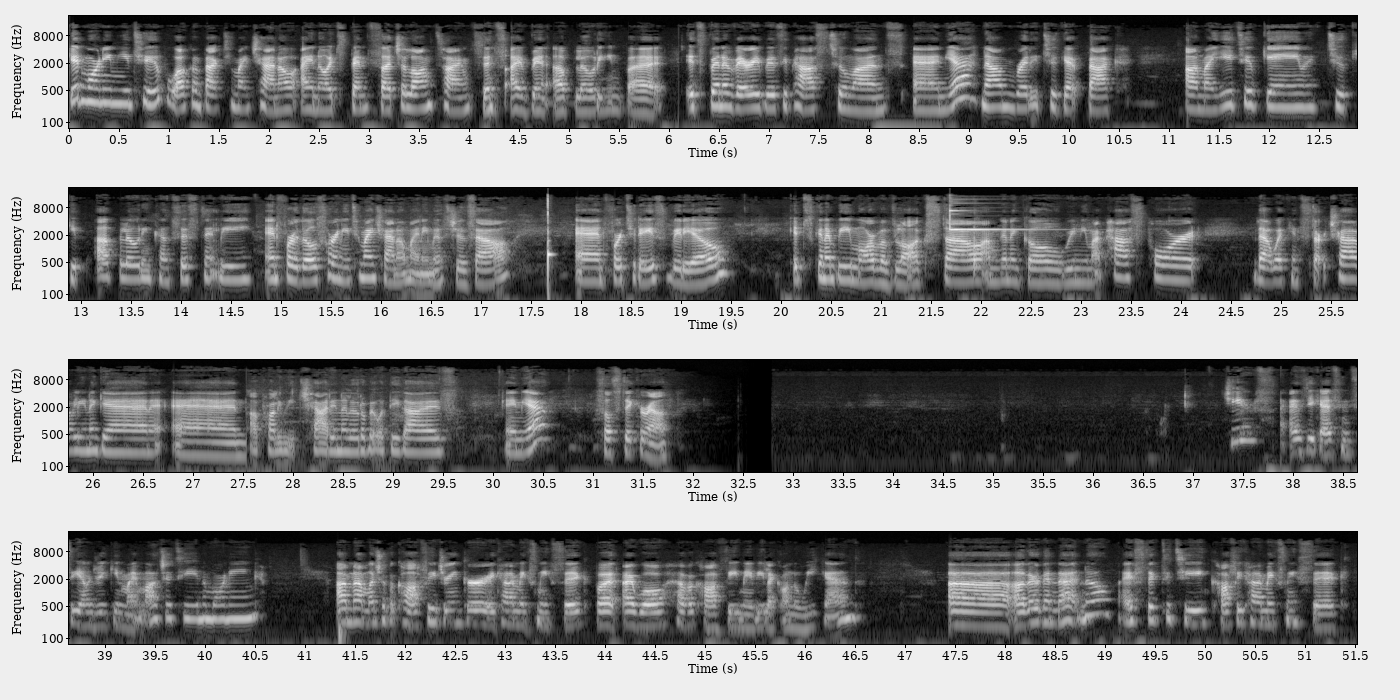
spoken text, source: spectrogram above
Good morning YouTube, welcome back to my channel. I know it's been such a long time since I've been uploading, but it's been a very busy past two months. And yeah, now I'm ready to get back on my YouTube game to keep uploading consistently. And for those who are new to my channel, my name is Jizzelle. And for today's video, it's gonna be more of a vlog style. I'm gonna go renew my passport. That way I can start traveling again. And I'll probably be chatting a little bit with you guys. And yeah, so stick around. Cheers! As you guys can see, I'm drinking my matcha tea in the morning. I'm not much of a coffee drinker. It kind of makes me sick, but I will have a coffee maybe like on the weekend. Uh, other than that, no, I stick to tea. Coffee kind of makes me sick,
